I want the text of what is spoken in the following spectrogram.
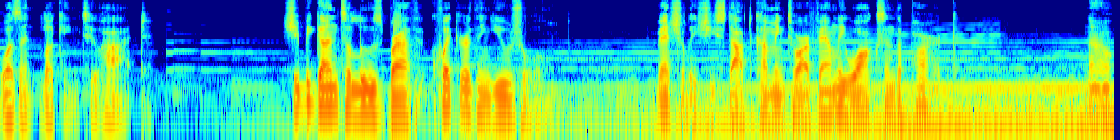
wasn't looking too hot. She begun to lose breath quicker than usual Eventually, she stopped coming to our family walks in the park. Now,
